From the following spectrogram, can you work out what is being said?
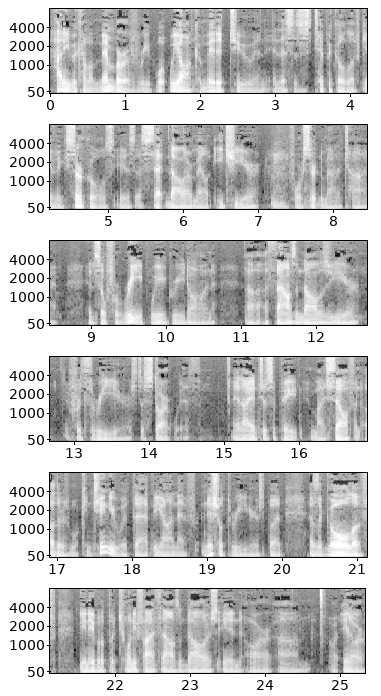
how do you become a member of REAP? What we all committed to, and, and, this is typical of giving circles, is a set dollar amount each year mm-hmm. for a certain amount of time. And so for REAP, we agreed on uh, $1,000 a year for three years to start with. And I anticipate myself and others will continue with that beyond that initial three years. But as a goal of being able to put twenty five thousand dollars in our um, in our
